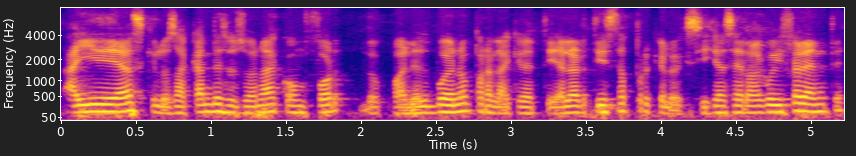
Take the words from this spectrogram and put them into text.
hay ideas que lo sacan de su zona de confort, lo cual es bueno para la creatividad del artista porque lo exige hacer algo diferente.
